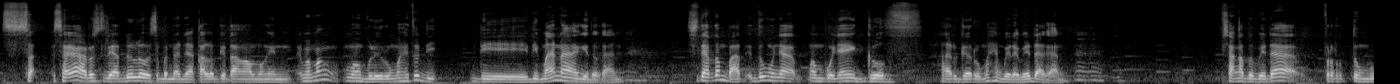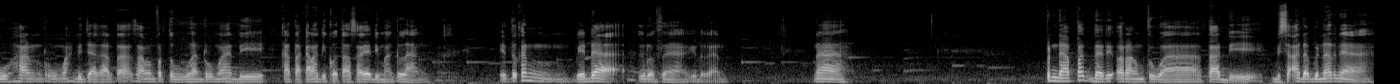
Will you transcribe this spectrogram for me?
sa saya harus lihat dulu sebenarnya kalau kita ngomongin, memang mau beli rumah itu di di di mana gitu kan? Hmm setiap tempat itu punya mempunyai growth harga rumah yang beda-beda kan. Sangat berbeda pertumbuhan rumah di Jakarta sama pertumbuhan rumah di katakanlah di kota saya di Magelang. Itu kan beda growth-nya gitu kan. Nah, pendapat dari orang tua tadi bisa ada benarnya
